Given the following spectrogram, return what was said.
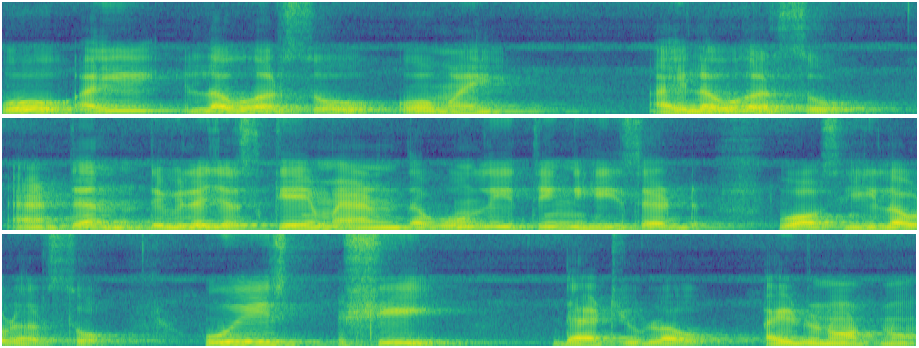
Oh, I love her so, oh my, I love her so. And then the villagers came, and the only thing he said was, He loved her so. Who is she that you love? I do not know.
